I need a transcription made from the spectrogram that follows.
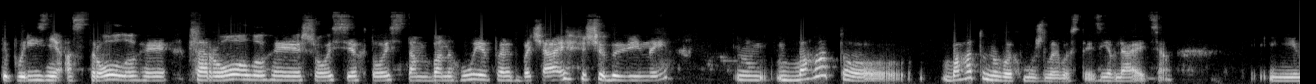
типу різні астрологи, тарологи, щось хтось там вангує, передбачає щодо війни. Багато, багато нових можливостей з'являється. І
